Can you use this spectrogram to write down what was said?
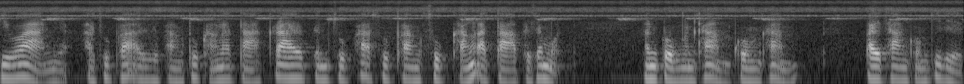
ที่ว่าเนี่ยอสุภะอสุพังทุกขังอัตตากลายเป็นสุภาสุพังสุขขังอัตตาไปซะหมด มันตรงกันข้ามโกงข้าม ไปทางของกิเลส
